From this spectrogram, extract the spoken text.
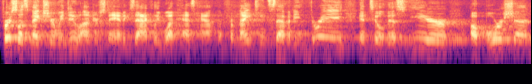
First, let's make sure we do understand exactly what has happened. From 1973 until this year, abortion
